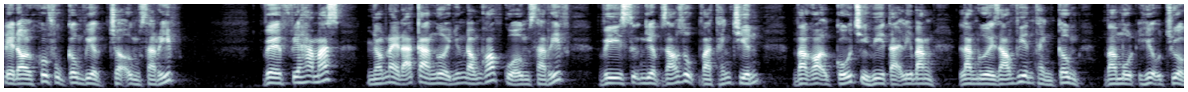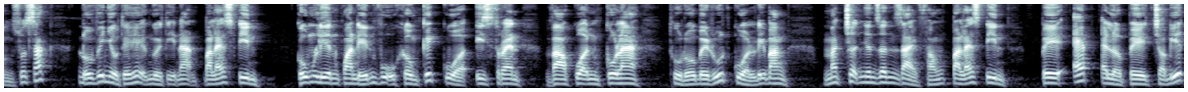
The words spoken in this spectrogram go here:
để đòi khôi phục công việc cho ông Sarif. Về phía Hamas, nhóm này đã ca ngợi những đóng góp của ông Sarif vì sự nghiệp giáo dục và thánh chiến và gọi cố chỉ huy tại Liban là người giáo viên thành công và một hiệu trưởng xuất sắc đối với nhiều thế hệ người tị nạn Palestine. Cũng liên quan đến vụ không kích của Israel vào quận Kola, thủ đô Beirut của Liban, Mặt trận Nhân dân Giải phóng Palestine PFLP cho biết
